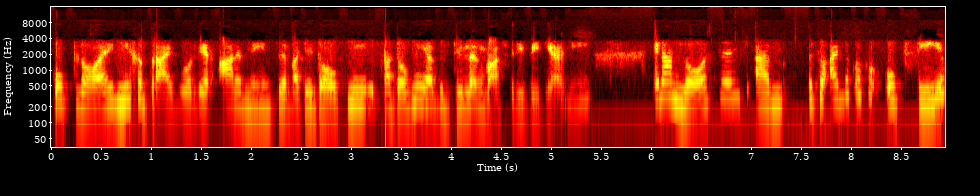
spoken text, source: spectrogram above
oplaai nie gebruik word deur ander mense wat jy dalk nie wat dalk nie jou bedoeling was vir die video nie. En dan laastens, ehm um, is daar eintlik ook 'n opsie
